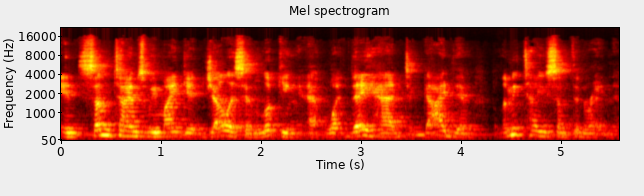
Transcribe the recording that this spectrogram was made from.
And sometimes we might get jealous and looking at what they had to guide them. But let me tell you something right now.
